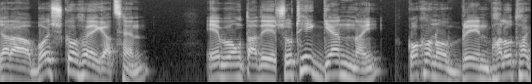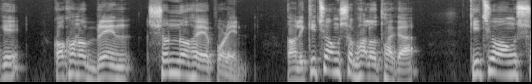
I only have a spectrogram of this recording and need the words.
যারা বয়স্ক হয়ে গেছেন এবং তাদের সঠিক জ্ঞান নাই, কখনো ব্রেন ভালো থাকে কখনো ব্রেন শূন্য হয়ে পড়েন। তাহলে কিছু অংশ ভালো থাকা, কিছু অংশ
